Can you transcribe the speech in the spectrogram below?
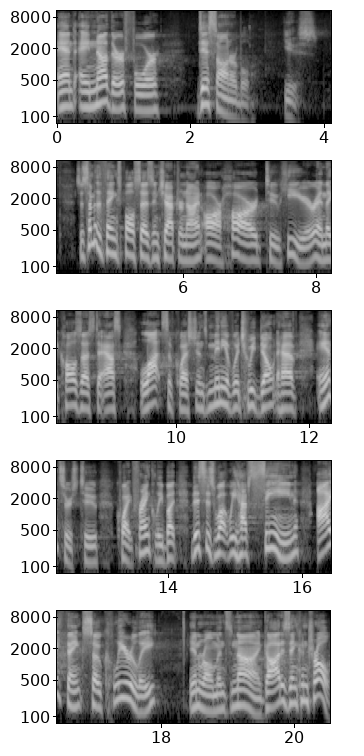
and another for dishonorable use. So, some of the things Paul says in chapter 9 are hard to hear, and they cause us to ask lots of questions, many of which we don't have answers to, quite frankly. But this is what we have seen, I think, so clearly in Romans 9. God is in control,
